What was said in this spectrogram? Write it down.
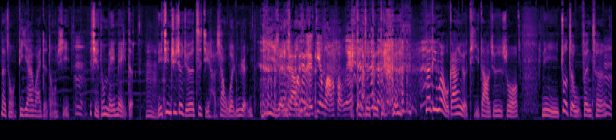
那种 DIY 的东西，嗯，而且都美美的，嗯，一进去就觉得自己好像文人 艺人这样子，变网红哎，对对对对。那另外我刚刚有提到，就是说你坐着五分车，嗯，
